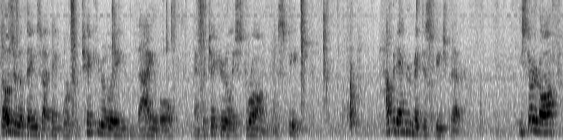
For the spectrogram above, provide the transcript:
Those are the things that I think were particularly valuable and particularly strong in the speech. How could Andrew make this speech better? He started off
